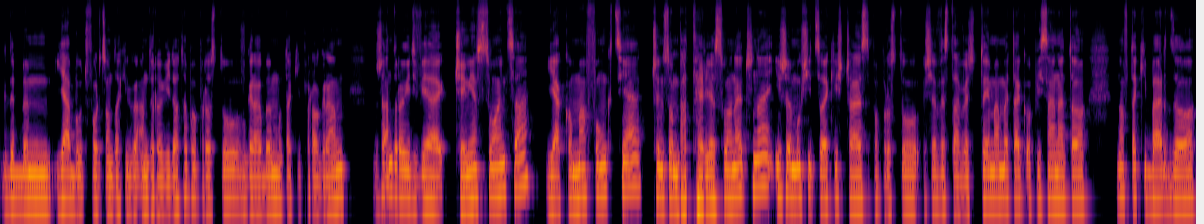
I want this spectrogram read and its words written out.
gdybym ja był twórcą takiego Androida, to po prostu wgrałbym mu taki program, że Android wie, czym jest Słońce, jaką ma funkcję, czym są baterie słoneczne i że musi co jakiś czas po prostu się wystawiać. Tutaj mamy tak opisane to no, w taki bardzo,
